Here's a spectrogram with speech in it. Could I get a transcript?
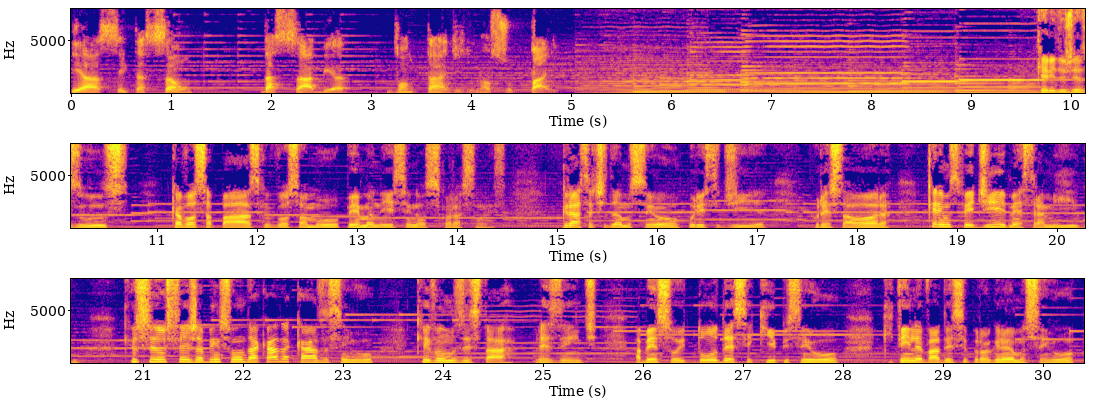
e a aceitação da sábia vontade do nosso Pai. Querido Jesus, que a vossa paz, que o vosso amor permaneça em nossos corações. Graça te damos, Senhor, por esse dia por essa hora. Queremos pedir, mestre amigo, que o Senhor seja abençoando a cada casa, Senhor, que vamos estar presente. Abençoe toda essa equipe, Senhor, que tem levado esse programa, Senhor,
